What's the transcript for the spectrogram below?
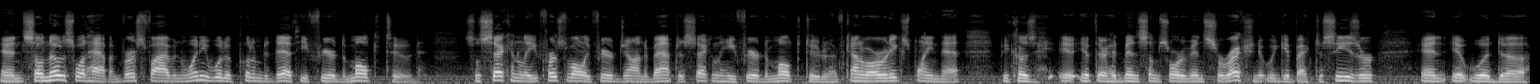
And so notice what happened. Verse 5 And when he would have put him to death, he feared the multitude so, secondly, first of all, he feared John the Baptist. Secondly, he feared the multitude. And I've kind of already explained that because if there had been some sort of insurrection, it would get back to Caesar and it would, uh,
